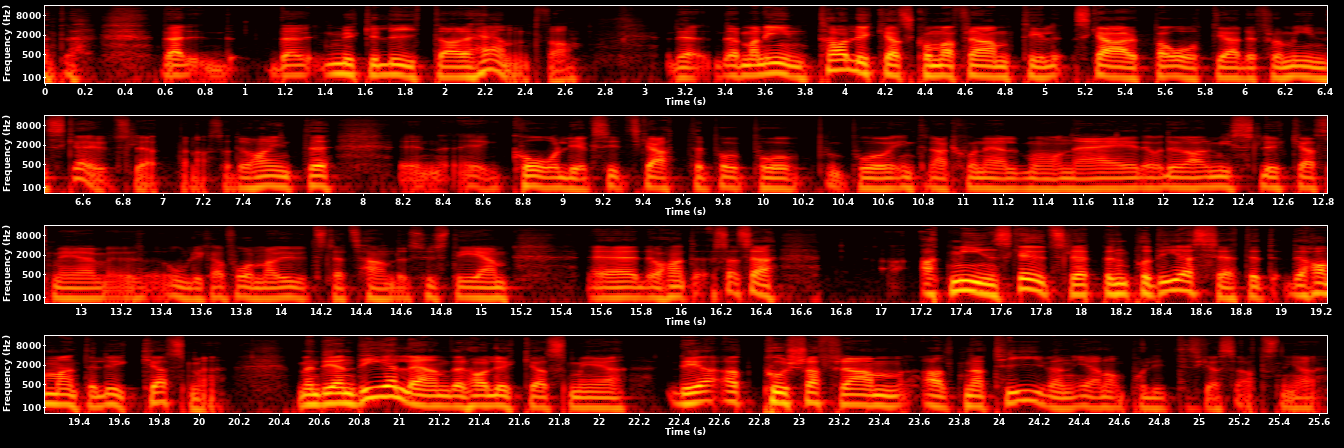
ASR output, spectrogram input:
där, där mycket lite har hänt. Va? där man inte har lyckats komma fram till skarpa åtgärder för att minska utsläppen. Alltså du har inte eh, koldioxidskatter på, på, på internationell nivå, nej, du har misslyckats med eh, olika former av utsläppshandelssystem. Eh, du har inte, så att, säga, att minska utsläppen på det sättet, det har man inte lyckats med. Men det en del länder har lyckats med, det är att pusha fram alternativen genom politiska satsningar.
